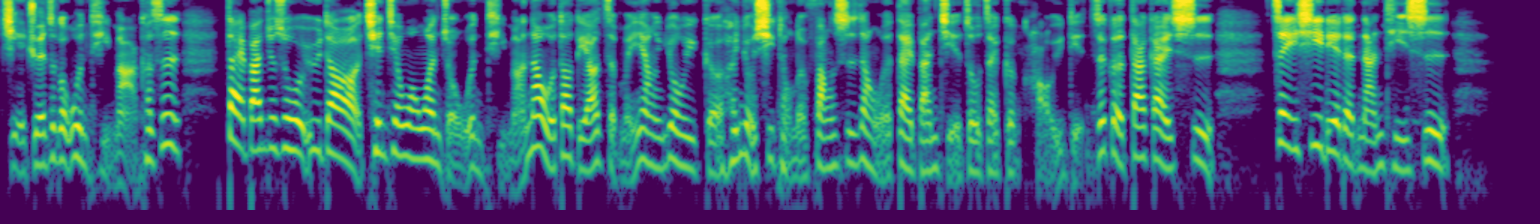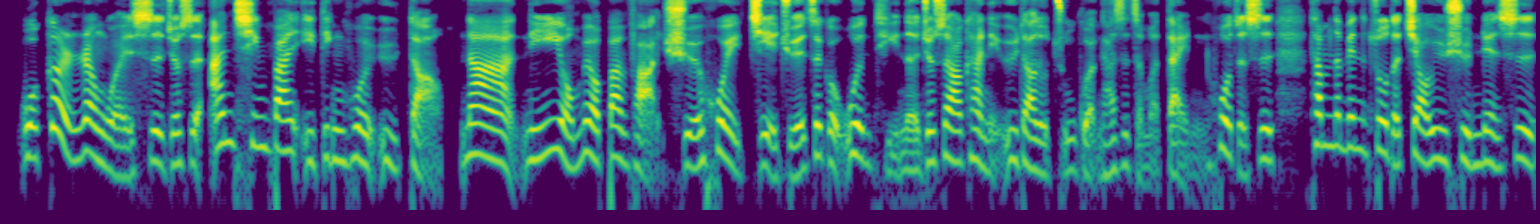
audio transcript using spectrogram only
解决这个问题嘛。可是代班就是会遇到千千万万种问题嘛。那我到底要怎么样用一个很有系统的方式，让我的代班节奏再更好一点？这个大概是这一系列的难题是。我个人认为是，就是安亲班一定会遇到。那你有没有办法学会解决这个问题呢？就是要看你遇到的主管他是怎么带你，或者是他们那边做的教育训练是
